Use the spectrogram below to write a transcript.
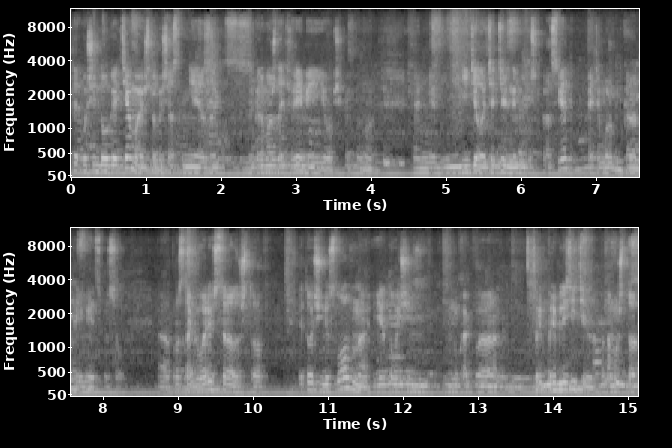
Это очень долгая тема, чтобы сейчас не загромождать время и вообще как бы, ну, не, не делать отдельный выпуск про свет, хотя, может быть, когда-то имеет смысл. А, просто оговорюсь сразу, что это очень условно, и это очень, ну, как бы, при, приблизительно, потому что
